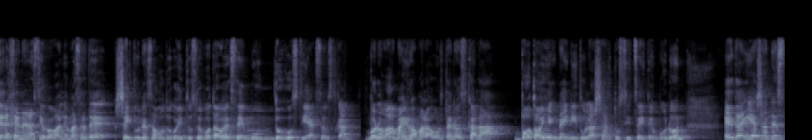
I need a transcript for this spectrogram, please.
Nere generazioko baldin bazate, seitu ezagutuko dituzu bota hauek, ze mundu guztiak zeuzkan. Bueno, ba, mairu amala urten euskala, bota horiek nahi nitula sartu zitzaiten burun, eta egia esan ez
